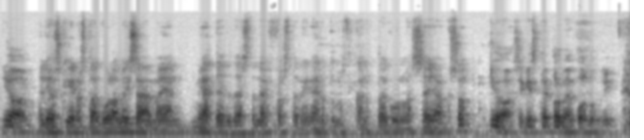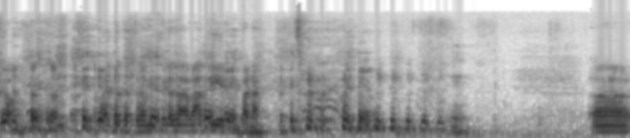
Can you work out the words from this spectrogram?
joo, Eli jos kiinnostaa kuulla lisää meidän mietteitä tästä leffasta, niin ehdottomasti kannattaa kuunnella se jakso. joo, se kestää kolme ja puoli tuntia. Joo, ajattelin, että me pidetään vähän tiiviimpänä. Öö,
